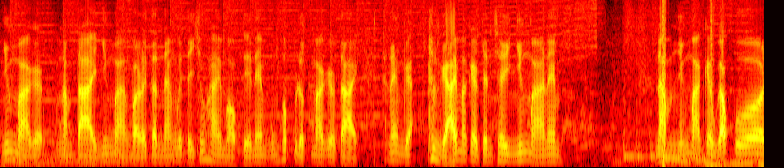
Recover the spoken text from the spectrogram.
nhưng mà nằm tài nhưng mà bà Brighton ăn với tỷ số 21 thì anh em cũng húp được mã kèo tài. Anh em gãi mã kèo Chelsea, nhưng mà anh em nằm những mã kèo góc của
